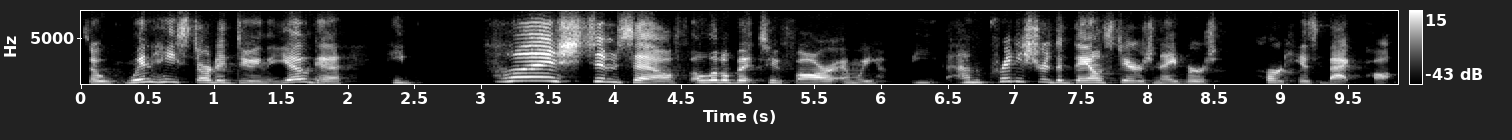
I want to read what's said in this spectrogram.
So when he started doing the yoga he pushed himself a little bit too far and we I'm pretty sure the downstairs neighbors heard his back pop.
